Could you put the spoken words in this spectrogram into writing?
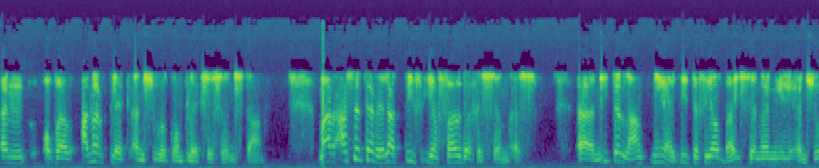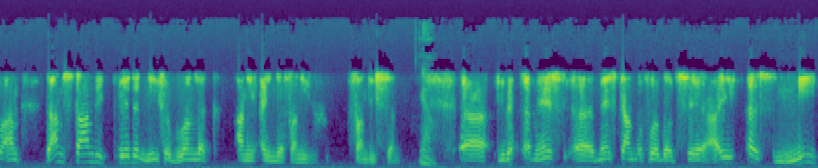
in op 'n ander plek in so 'n komplekse sin staan. Maar as dit 'n relatief eenvoudige sin is, uh nie te lank nie, hy het nie te veel bysinne nie en so aan, dan staan die tweede nie gewoonlik aan die einde van die van die sin. Ja. Uh jy weet 'n mens uh mens kan byvoorbeeld sê hy is nie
